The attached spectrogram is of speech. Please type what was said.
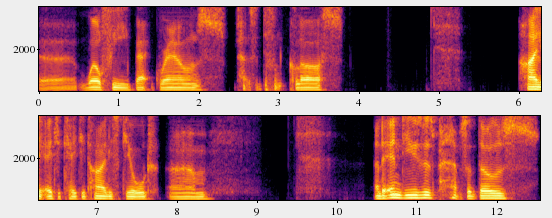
Uh, wealthy backgrounds, perhaps a different class, highly educated, highly skilled, um, and the end users perhaps are those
